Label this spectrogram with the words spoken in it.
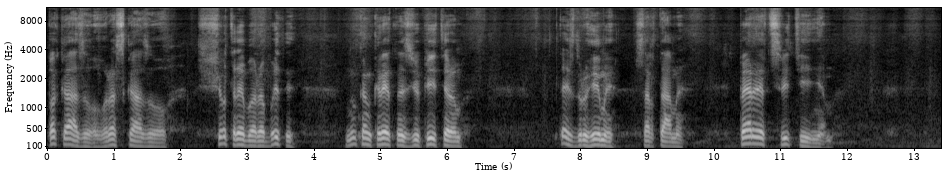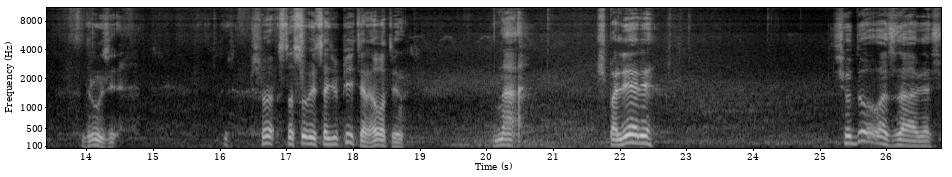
показував, розказував, що треба робити, ну конкретно з Юпітером та й з другими сортами перед цвітінням. Друзі, що стосується Юпітера, от він на шпалері. Чудова зав'язь.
